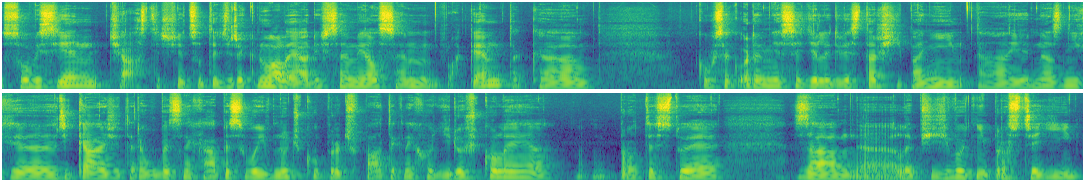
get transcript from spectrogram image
souvisí jen částečně, co teď řeknu, ale já když jsem jel sem vlakem, tak kousek ode mě seděly dvě starší paní a jedna z nich eh, říká, že teda vůbec nechápe svoji vnučku, proč v pátek nechodí do školy a protestuje za eh, lepší životní prostředí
